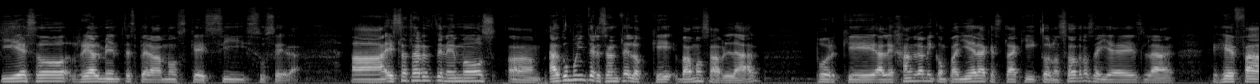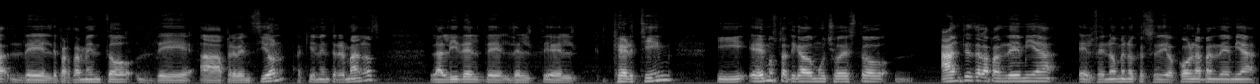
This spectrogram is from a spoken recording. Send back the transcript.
y eso realmente esperamos que sí suceda. Ah, esta tarde tenemos algo muy interesante de lo que vamos a hablar porque Alejandra, mi compañera que está aquí con nosotros, ella es la jefa del departamento de ah, prevención aquí en Entre Hermanos, la líder del, del, Care Team, y hemos platicado mucho esto antes de la pandemia, el fenómeno que sucedió con la pandemia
